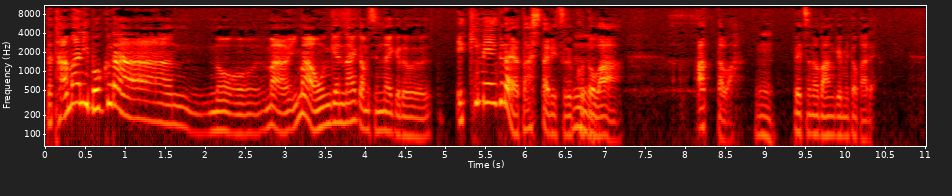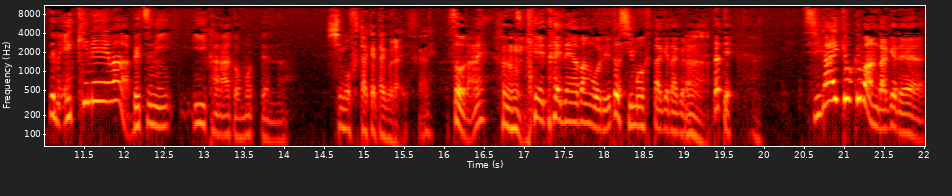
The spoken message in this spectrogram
だたまに僕らの、まあ今は音源ないかもしれないけど、駅名ぐらいは出したりすることはあったわ。うん。別の番組とかで。でも駅名は別にいいかなと思ってんの。下二桁ぐらいですかね。そうだね。携帯電話番号で言うと下二桁ぐらい。うんだって、市外局番だけで、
